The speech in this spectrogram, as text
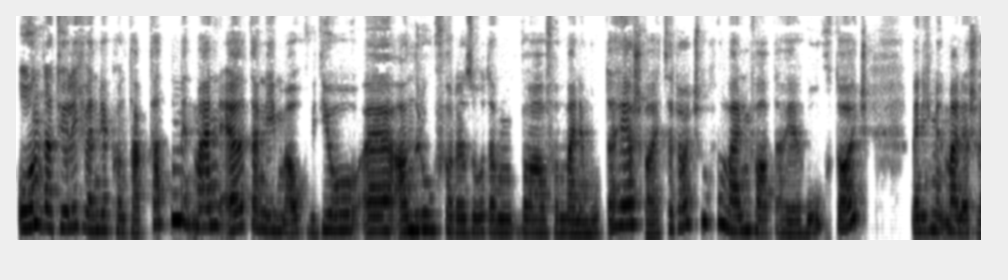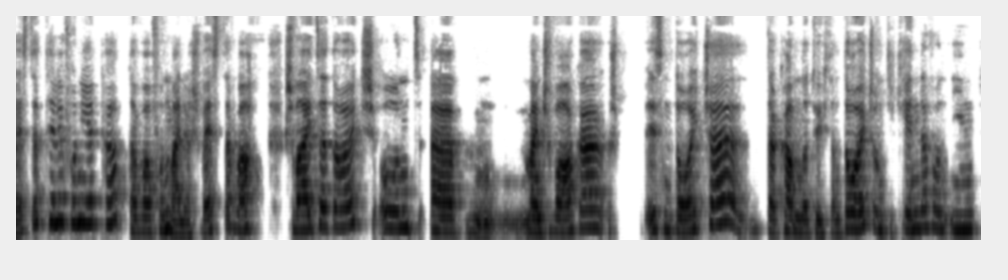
Und natürlich, wenn wir Kontakt hatten mit meinen Eltern, eben auch Videoanrufe äh, oder so, dann war von meiner Mutter her Schweizerdeutsch und von meinem Vater her Hochdeutsch. Wenn ich mit meiner Schwester telefoniert habe, da war von meiner Schwester war Schweizerdeutsch und äh, mein Schwager ist ein Deutscher, da kam natürlich dann Deutsch und die Kinder von ihnen,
